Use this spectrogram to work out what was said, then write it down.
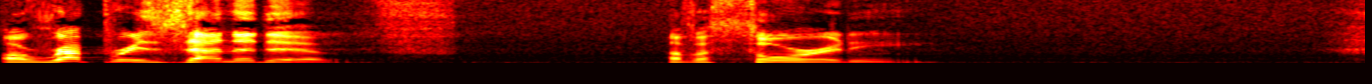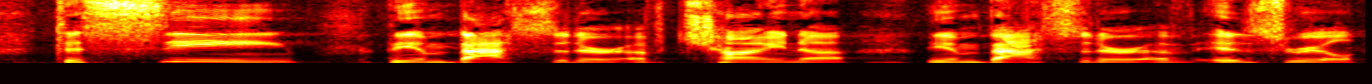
a representative of authority. To see the ambassador of China, the ambassador of Israel,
